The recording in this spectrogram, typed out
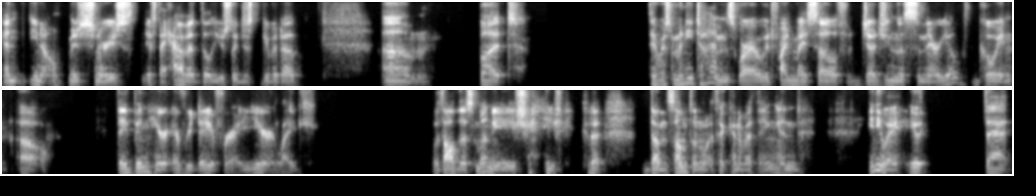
And you know missionaries if they have it they'll usually just give it up. Um, but there was many times where I would find myself judging the scenario, going, "Oh, they've been here every day for a year. Like, with all this money, you, should, you could have done something with it, kind of a thing." And anyway, it that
